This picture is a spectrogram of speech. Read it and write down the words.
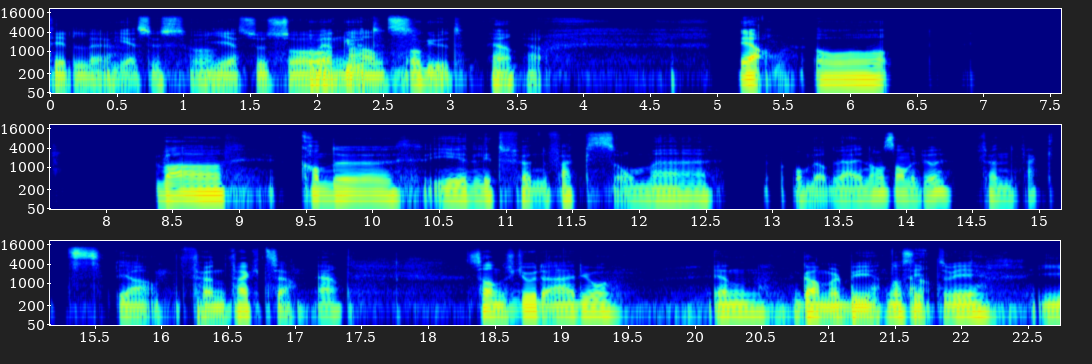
til eh, Jesus og, Jesus og, og vennene Gud. hans. Og Gud. Ja. Ja. Ja, og Hva Kan du gi litt fun facts om eh, området vi er i nå, Sandefjord? Fun facts. Ja, fun facts, ja. Ja. Sandefjord er jo en gammel by. Nå sitter vi i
